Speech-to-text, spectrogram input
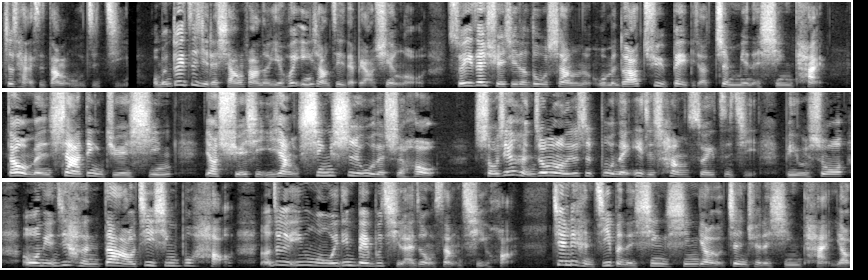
这才是当务之急。我们对自己的想法呢，也会影响自己的表现哦。所以在学习的路上呢，我们都要具备比较正面的心态。当我们下定决心要学习一样新事物的时候，首先很重要的就是不能一直唱衰自己。比如说，哦，我年纪很大，我记性不好，然后这个英文我一定背不起来，这种丧气话。建立很基本的信心，要有正确的心态，要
